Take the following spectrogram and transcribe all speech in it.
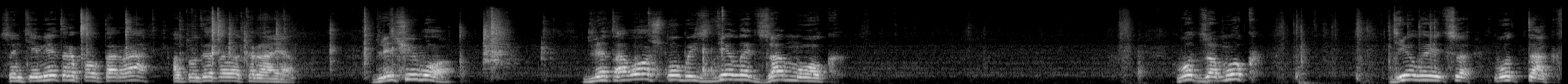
сантиметра полтора от вот этого края. Для чего? Для того, чтобы сделать замок. Вот замок делается вот так.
